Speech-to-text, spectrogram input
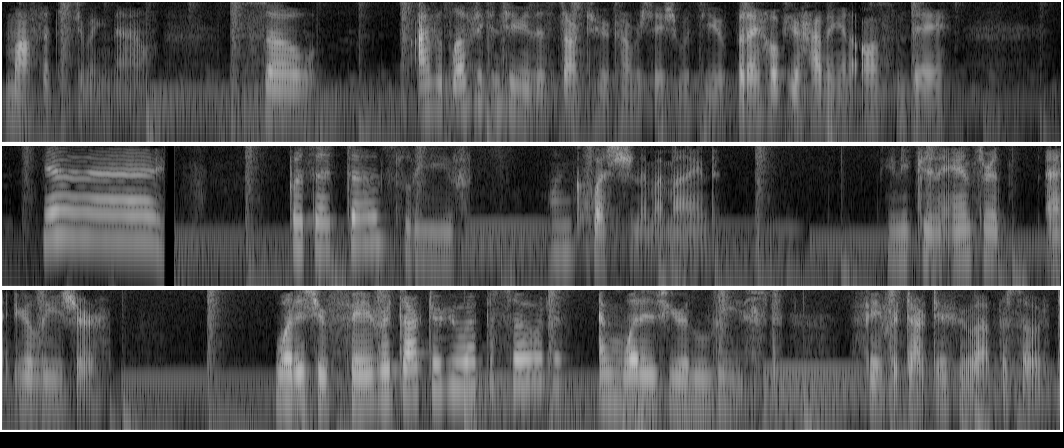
Moffat's doing now. So, I would love to continue this Doctor Who conversation with you, but I hope you're having an awesome day. Yay! But that does leave one question in my mind. And you can answer it at your leisure. What is your favorite Doctor Who episode? And what is your least favorite Doctor Who episode?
